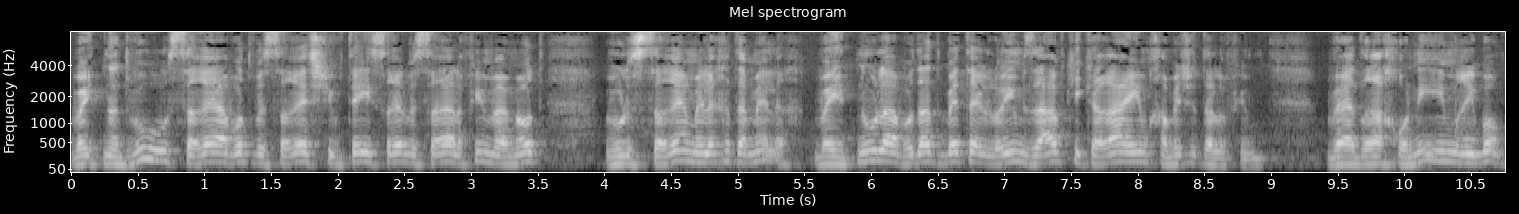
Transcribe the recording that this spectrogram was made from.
והתנדבו שרי האבות ושרי שבטי ישראל ושרי אלפים והמאות ולשרי מלאכת המלך, ויתנו לעבודת בית האלוהים זהב כיכריים חמשת אלפים, והדרכונים ריבו.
